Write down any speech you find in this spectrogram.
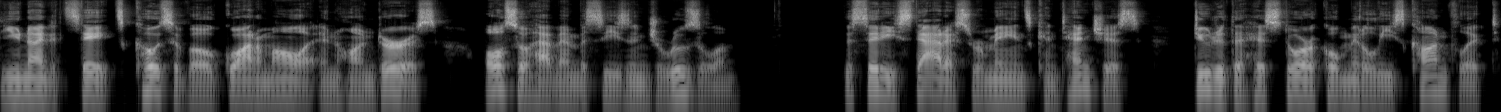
the United States, Kosovo, Guatemala, and Honduras also have embassies in Jerusalem. The city's status remains contentious due to the historical Middle East conflict,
